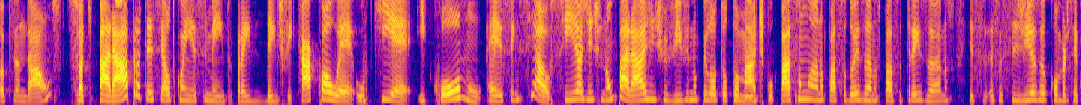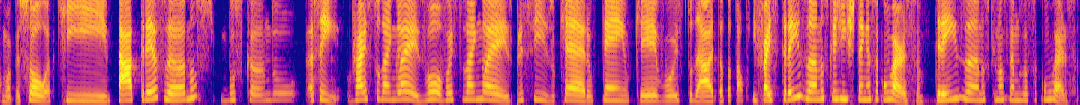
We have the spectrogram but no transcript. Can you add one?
ups and downs, só que parar para ter esse autoconhecimento, para identificar qual é, o que é e como é essencial. Se a gente não parar, a gente vive no piloto automático, passa um ano, passa dois anos, passa três anos. Esses, esses dias eu conversei com uma pessoa que tá há três anos buscando, assim, vai estudar inglês? Vou, vou estudar inglês, preciso, quero, tenho, que, vou estudar tal, tal, tal. E faz três anos que a gente tem essa conversa. Três anos que nós temos essa conversa.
